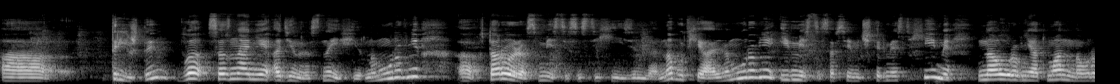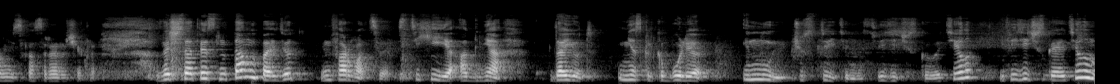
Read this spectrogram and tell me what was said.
а, трижды в сознании, один раз на эфирном уровне, а, второй раз вместе со стихией земля на будхиальном уровне и вместе со всеми четырьмя стихиями на уровне атмана, на уровне сахасрара чакры. Значит, соответственно, там и пойдет информация. Стихия огня дает несколько более иную чувствительность физического тела, и физическое тело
